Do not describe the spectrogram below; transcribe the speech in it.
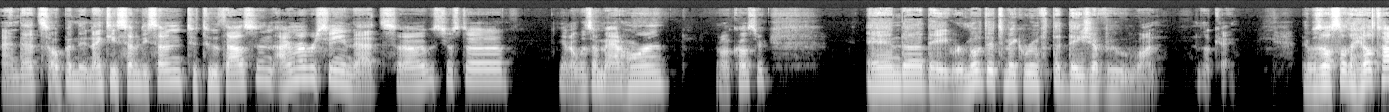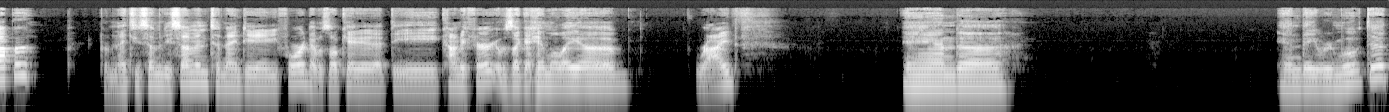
and that's opened in 1977 to 2000. I remember seeing that. So it was just a, you know, it was a Matterhorn roller coaster, and uh, they removed it to make room for the Deja Vu one. Okay, there was also the Hilltopper from 1977 to 1984 that was located at the county fair. It was like a Himalaya ride, and uh, and they removed it.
